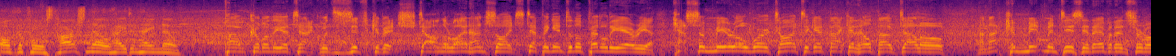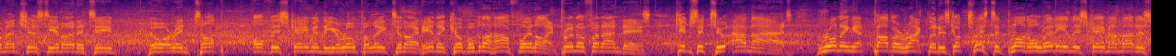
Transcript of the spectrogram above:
of the post. Hearts nil, Heidenheim nil. Come on the attack with Zivkovic down the right hand side, stepping into the penalty area. Casemiro worked hard to get back and help out Dalot. And that commitment is in evidence from a Manchester United team who are in top of this game in the Europa League tonight. Here they come over the halfway line. Bruno Fernandes gives it to Amad, running at Baba Rahman, who's got twisted blood already in this game. Amad has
